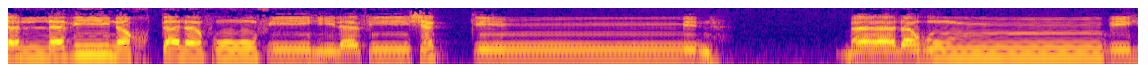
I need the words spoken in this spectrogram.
الذين اختلفوا فيه لفي شك منه ما لهم به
